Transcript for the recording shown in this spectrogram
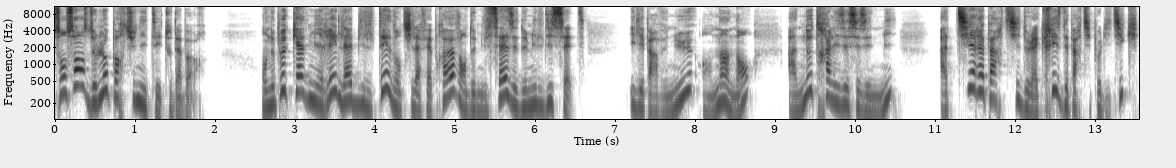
Son sens de l'opportunité, tout d'abord. On ne peut qu'admirer l'habileté dont il a fait preuve en 2016 et 2017. Il est parvenu, en un an, à neutraliser ses ennemis, à tirer parti de la crise des partis politiques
